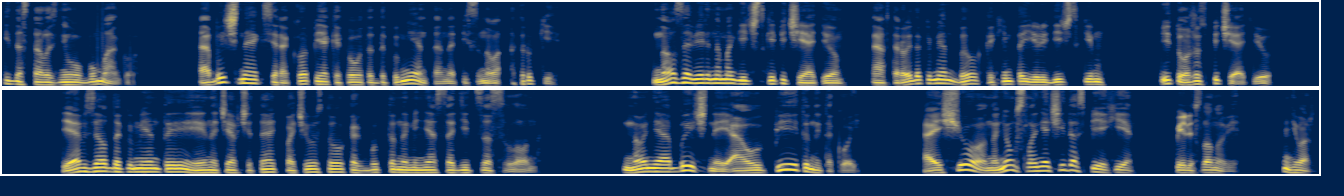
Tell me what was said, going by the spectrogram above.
и достал из него бумагу. Обычная ксерокопия какого-то документа, написанного от руки. Но заверена магической печатью, а второй документ был каким-то юридическим и тоже с печатью. Я взял документы и, начав читать, почувствовал, как будто на меня садится слон. Но не обычный, а упитанный такой. А еще на нем слонячьи доспехи, или слоновье. Неважно.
